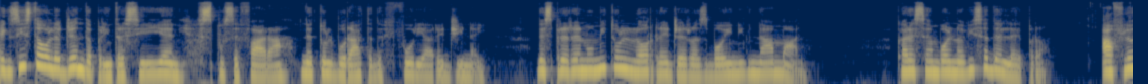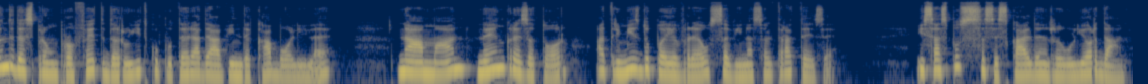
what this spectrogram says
Există o legendă printre sirieni, spuse Fara, netulburată de furia reginei, despre renumitul lor rege războinic Naaman, care se îmbolnăvise de lepră Aflând despre un profet dăruit cu puterea de a vindeca bolile, Naaman, neîncrezător, a trimis după evreu să vină să-l trateze. I s-a spus să se scalde în râul Iordan.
